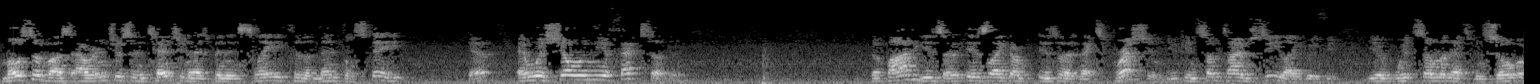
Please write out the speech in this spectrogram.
most of us, our interest and attention has been enslaved to the mental state. Yeah, and we're showing the effects of it. The body is a, is like a is an expression. You can sometimes see like if you're with someone that's been sober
